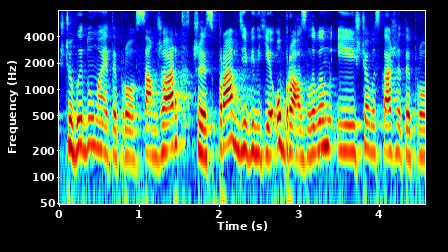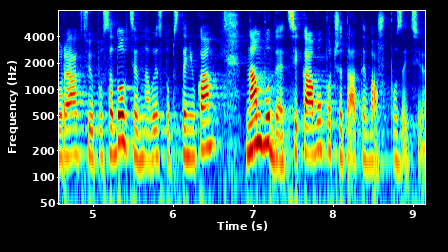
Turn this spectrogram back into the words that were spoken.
що ви думаєте про сам жарт, чи справді він є образливим, і що ви скажете про реакцію посадовців на виступ Станюка. Нам буде цікаво почитати вашу позицію.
